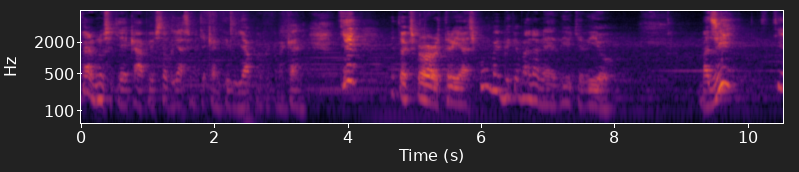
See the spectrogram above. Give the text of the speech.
περνούσε και κάποιος στο διάστημα και κάνει τη δουλειά που έπρεπε να κάνει. Και με το Explorer 3 ας πούμε μπήκε βάλανε δύο και δύο μαζί και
